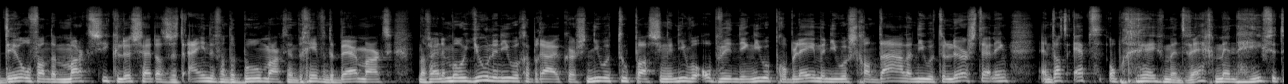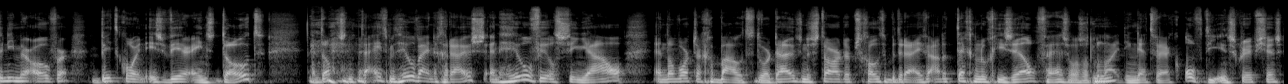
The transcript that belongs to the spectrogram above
deel van de marktcyclus, hè, dat is het einde van de boelmarkt en het begin van de bearmarkt. Dan zijn er miljoenen nieuwe gebruikers, nieuwe toepassingen, nieuwe opwinding, nieuwe problemen, nieuwe schandalen, nieuwe teleurstelling. En dat appt op een gegeven moment weg. Men heeft het er niet meer over. Bitcoin is weer eens dood. En dat is een tijd met heel weinig ruis en heel veel signaal. En dan wordt er gebouwd door duizenden start-ups, grote bedrijven aan de technologie zelf, hè, zoals het Lightning-netwerk of die inscriptions,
